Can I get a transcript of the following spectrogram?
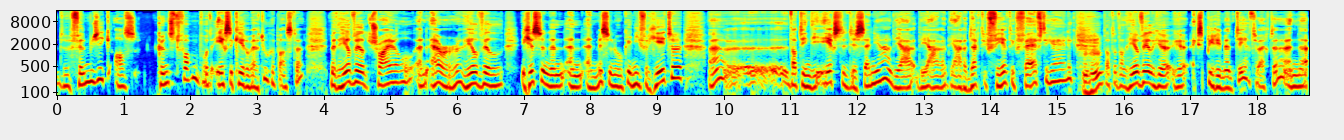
de filmmuziek als kunstvorm voor de eerste keer werd toegepast. Hè? Met heel veel trial and error, heel veel gissen en, en, en missen ook. En niet vergeten hè, uh, dat in die eerste decennia, de, jaar, de, jaren, de jaren 30, 40, 50 eigenlijk, mm -hmm. dat er dan heel veel ge, geëxperimenteerd werd. Hè? En, uh,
